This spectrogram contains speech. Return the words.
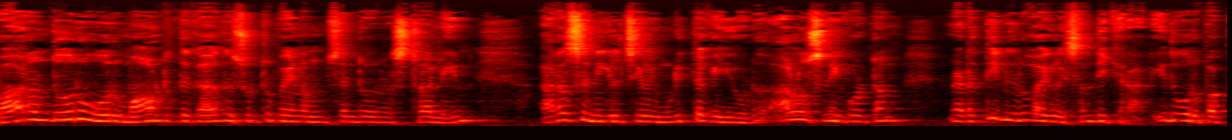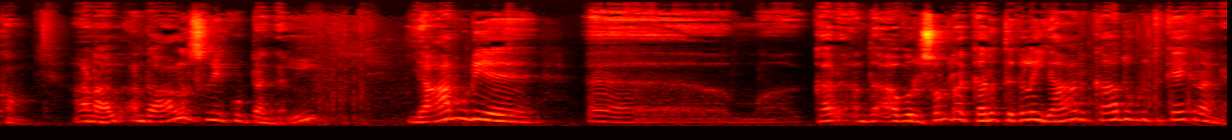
வாரந்தோறும் ஒரு மாவட்டத்துக்காவது சுற்றுப்பயணம் சென்ற ஒரு ஸ்டாலின் அரசு நிகழ்ச்சிகளை முடித்த கையோடு ஆலோசனை கூட்டம் நடத்தி நிர்வாகிகளை சந்திக்கிறார். இது ஒரு பக்கம். ஆனால் அந்த ஆலோசனை கூட்டங்கள் யாருடைய கரு அந்த அவர் சொல்கிற கருத்துக்களை யார் காது கொடுத்து கேட்குறாங்க?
